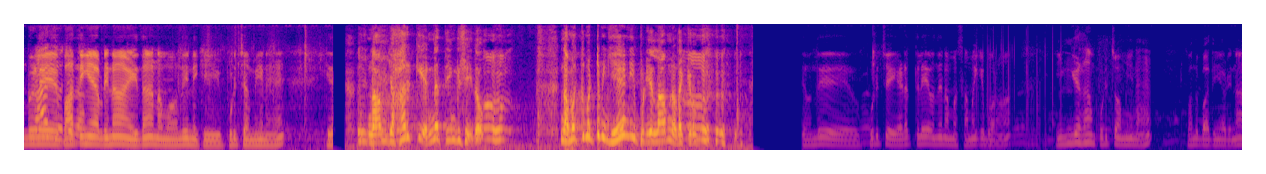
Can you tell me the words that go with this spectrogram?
நண்பர்களே பார்த்தீங்க அப்படின்னா இதுதான் நம்ம வந்து இன்னைக்கு பிடிச்ச மீன். நாம் யாருக்கு என்ன தீங்கு செய்தோம் நமக்கு மட்டும் ஏன் இப்படி எல்லாம் நடக்கிறது? இது வந்து பிடிச்ச இடத்துலே வந்து நம்ம சமைக்க போகிறோம் இங்கே தான் பிடிச்சோம் மீனை. வந்து பார்த்தீங்க அப்படின்னா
